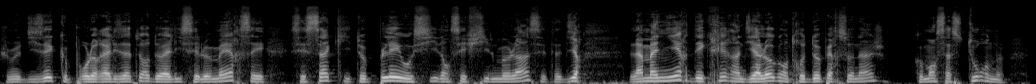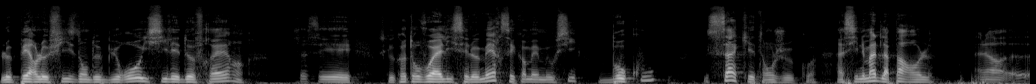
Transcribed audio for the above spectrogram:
Je me disais que pour le réalisateur de Alice et le maire, c'est ça qui te plaît aussi dans ces films-là, c'est-à-dire la manière d'écrire un dialogue entre deux personnages. Comment ça se tourne, le père, le fils dans deux bureaux, ici les deux frères. Ça c'est parce que quand on voit Alice et le maire, c'est quand même aussi beaucoup ça qui est en jeu, quoi. Un cinéma de la parole. Alors, euh,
